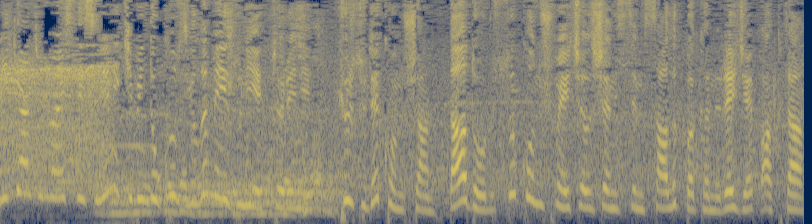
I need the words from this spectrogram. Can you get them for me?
Bilkent Üniversitesi'nin 2009 yılı mezuniyet töreni. Kürsüde konuşan, daha doğrusu konuşmaya çalışan isim Sağlık Bakanı Recep Akdağ.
